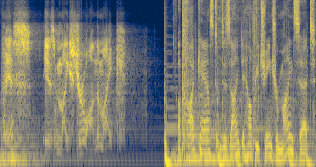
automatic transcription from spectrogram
This is Maestro on the Mic. a podcast designed to help you change your mindset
